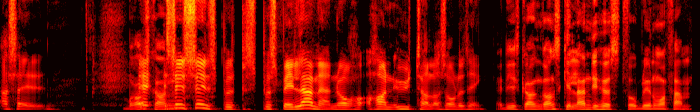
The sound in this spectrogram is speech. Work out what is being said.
Altså jeg syns på, på, spillerne når han uttaler sånne ting. De skal ha en ganske elendig høst for å bli nummer fem.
